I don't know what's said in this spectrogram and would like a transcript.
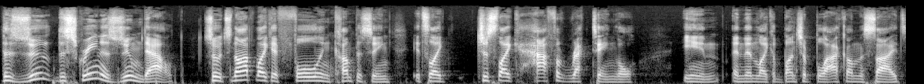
the zoom the screen is zoomed out, so it's not like a full encompassing. It's like just like half a rectangle in, and then like a bunch of black on the sides.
